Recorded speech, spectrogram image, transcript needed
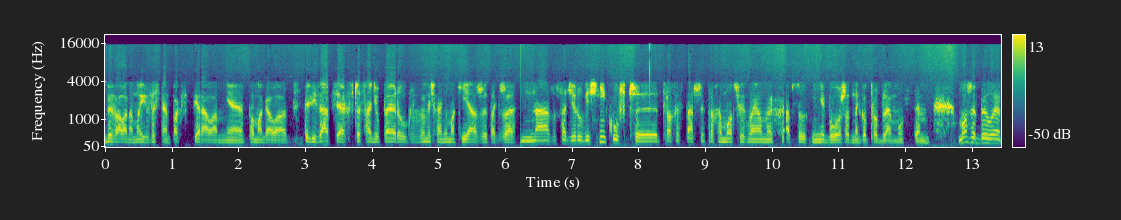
bywała na moich występach, wspierała mnie, pomagała w stylizacjach, w czesaniu peruk, w wymyślaniu makijaży, także na zasadzie rówieśników, czy trochę starszych, trochę młodszych znajomych absolutnie nie było żadnego problemu z tym. Może były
